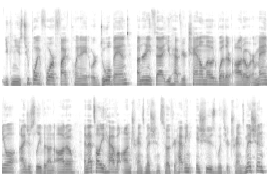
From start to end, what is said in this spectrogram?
you can use 2.4, 5.8, or dual band. Underneath that, you have your channel mode, whether auto or manual. I just leave it on auto. And that's all you have on transmission. So if you're having issues with your transmission,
